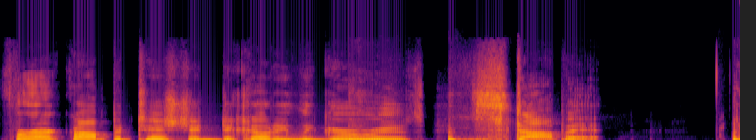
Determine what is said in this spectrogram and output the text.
for our competition, decoding the gurus." Stop it.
